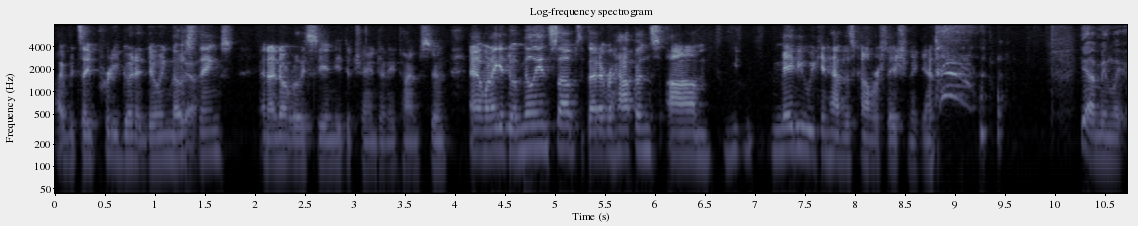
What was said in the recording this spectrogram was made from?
I would say, pretty good at doing those Yeah. things, and I don't really see a need to change anytime soon. And when I get to a million subs, if that ever happens, um, maybe we can have this conversation again. yeah i mean like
